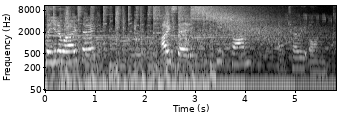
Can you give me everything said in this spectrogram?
So you know what I say? I say keep calm and carry on.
